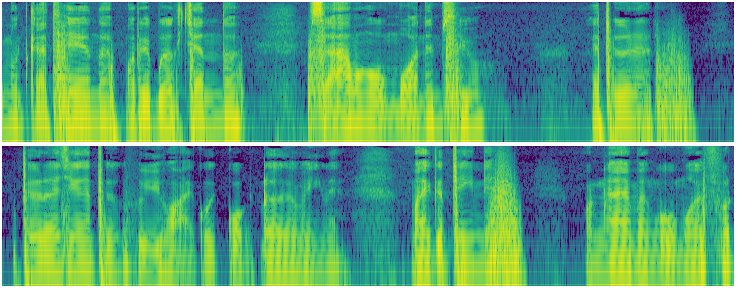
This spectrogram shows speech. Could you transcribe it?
một cái thêm thôi, một cái bước chân thôi. Sáng mà ngủ muộn thêm xíu. Cái thứ đó thứ đó chính là thứ hủy hoại của cuộc đời của mình đấy. Mày cứ tính đi, một ngày mà ngủ 10 phút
